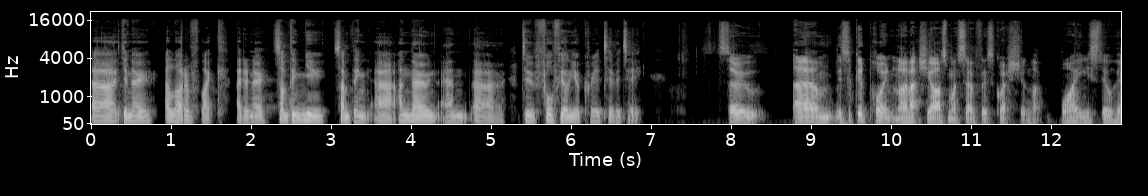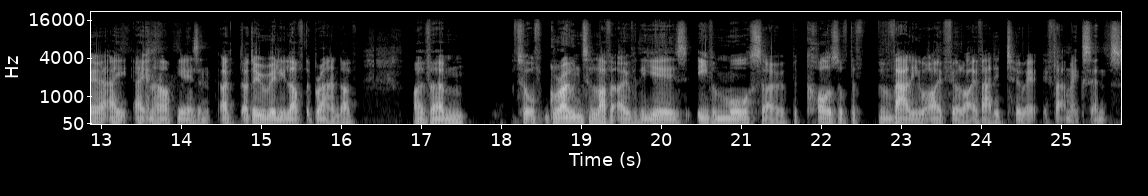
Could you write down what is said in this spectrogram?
uh, you know a lot of like i don't know something new something uh, unknown and uh, to fulfill your creativity so um, it's a good point, and I've actually asked myself this question: like, why are you still here eight eight and a half years? And I, I do really love the brand. I've I've um, sort of grown to love it over the years, even more so because of the, value I feel like I've added to it. If that makes sense,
